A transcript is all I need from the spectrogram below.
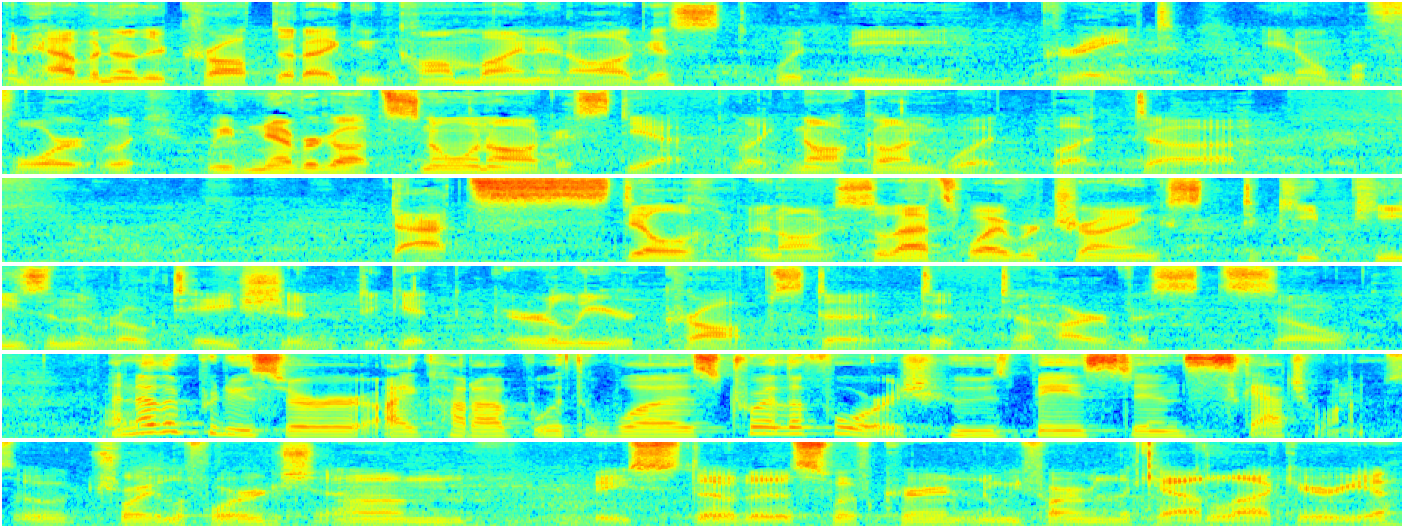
and have another crop that I can combine in August would be great. You know, before we've never got snow in August yet. Like knock on wood, but. Uh, that's still an on. So that's why we're trying to keep peas in the rotation to get earlier crops to, to, to harvest. So. Another producer I caught up with was Troy LaForge, who's based in Saskatchewan. So Troy LaForge, um, based out of Swift Current, and we farm in the Cadillac area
